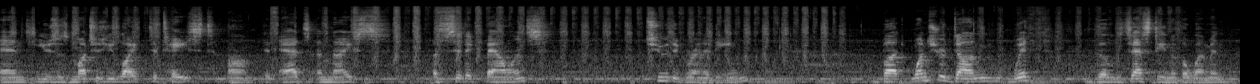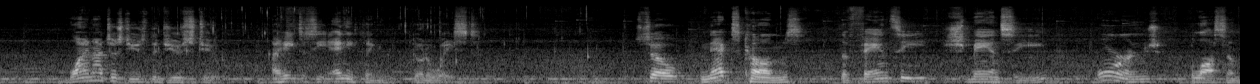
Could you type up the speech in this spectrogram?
and use as much as you like to taste. Um, it adds a nice acidic balance to the grenadine. But once you're done with the zesting of the lemon, why not just use the juice too? I hate to see anything go to waste. So next comes the fancy schmancy orange blossom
